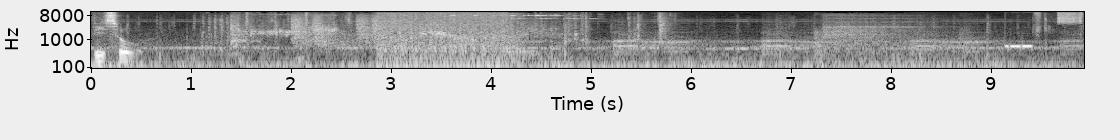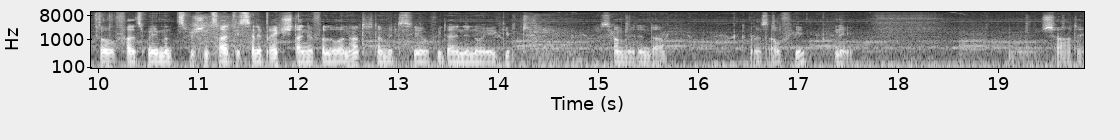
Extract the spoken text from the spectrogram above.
Wieso? So, falls mir jemand zwischenzeitlich seine Brechstange verloren hat, damit es hier auch wieder eine neue gibt. Was haben wir denn da? Kann man das aufheben? Nee. Hm, Schade.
